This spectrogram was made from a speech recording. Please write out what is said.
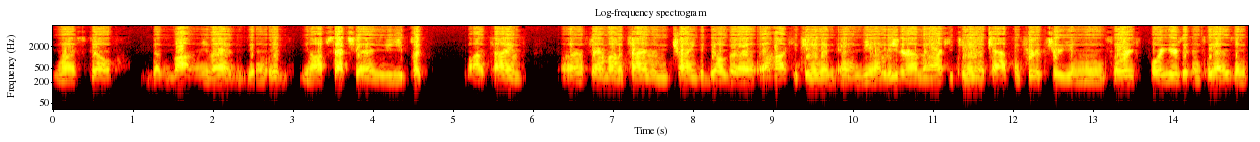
you know, it still doesn't bother me, but you know, it, you know, upsets you. You, you put a lot of time a fair amount of time in trying to build a, a hockey team and, and being a leader on the hockey team and a captain for three and four four years I think it and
